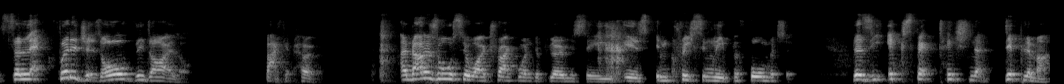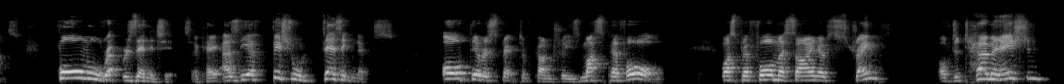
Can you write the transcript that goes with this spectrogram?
select footages of the dialogue back at home. And that is also why track one diplomacy is increasingly performative. There's the expectation that diplomats, formal representatives, okay, as the official designates of their respective countries must perform, must perform a sign of strength, of determination,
